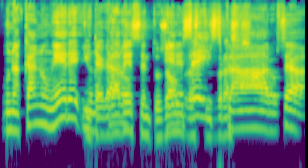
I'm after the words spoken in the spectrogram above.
Una Canon R y, Y, una te Canon agradecen tus hombros, R6, tus brazos. claro, o sea,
